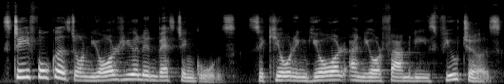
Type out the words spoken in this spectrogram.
Stay focused on your real investing goals, securing your and your family's futures.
